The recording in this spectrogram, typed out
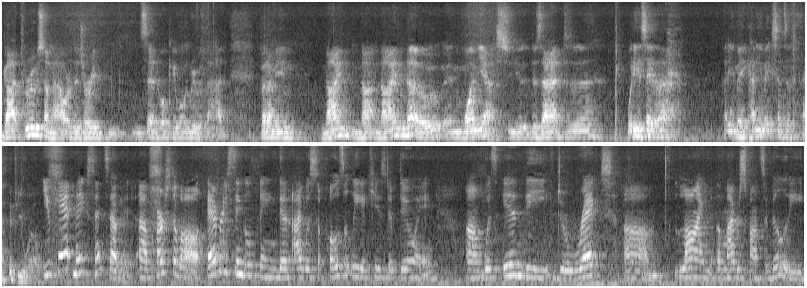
got through somehow, or the jury said, okay, we'll agree with that. But I mean, nine, not, nine no and one yes. You, does that, uh, what do you say to that? How do you make, how do you make sense of that, if you will? You can't make sense of it. Uh, first of all, every single thing that I was supposedly accused of doing um, was in the direct um, line of my responsibility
